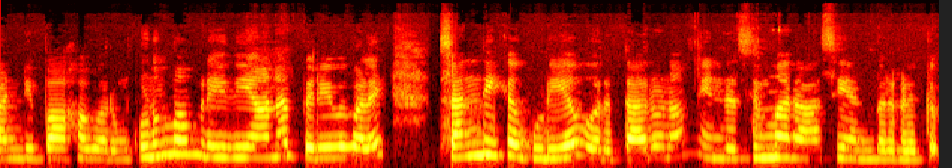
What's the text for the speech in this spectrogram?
கண்டிப்பாக வரும். குடும்பம் ரீதியான பிரிவுகளை சந்திக்கக்கூடிய ஒரு தருணம் இந்த சிம்ம ராசி அன்பர்களுக்கு.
